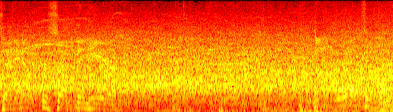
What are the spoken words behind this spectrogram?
Setting up for something here. Oh, right to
